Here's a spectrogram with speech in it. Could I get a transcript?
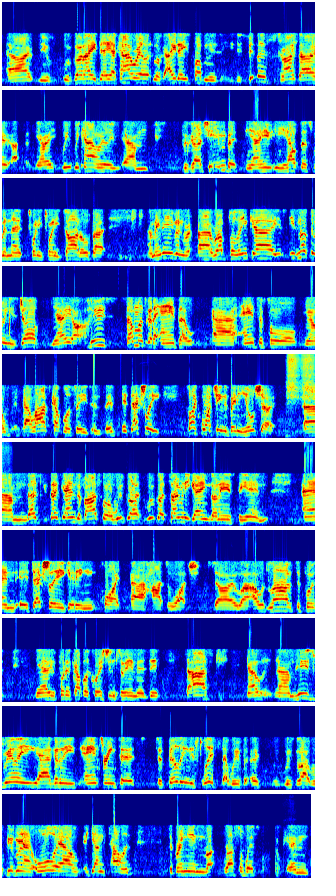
Uh, we've got AD. I can't really look. AD's problem is, is his fitness, right? So uh, you know we, we can't really um, begrudge him, but you know he, he helped us win that 2020 title. But I mean, even uh, Rob Pelinka, he's, he's not doing his job. You know, Uh, who's someone's got to answer uh, answer for you know our last couple of seasons. It, it's actually it's like watching the Benny Hill show. Um, those those games of basketball, we've got we've got so many games on ESPN, and it's actually getting quite uh, hard to watch. So uh, I would love to put you know put a couple of questions to him as it to ask you know um, who's really uh, going to be answering to to building this list that we've uh, we've got. We've given out all our young talent to bring in Russell Westbrook, and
